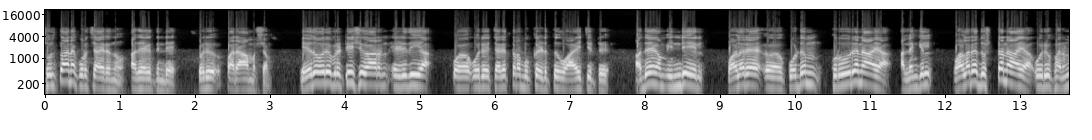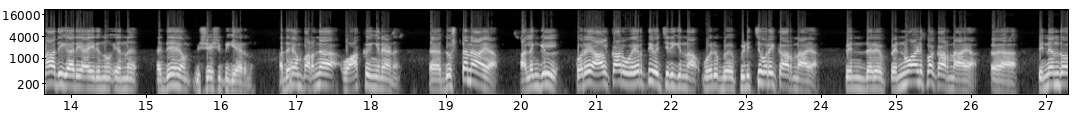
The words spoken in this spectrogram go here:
സുൽത്താനെ കുറിച്ചായിരുന്നു അദ്ദേഹത്തിന്റെ ഒരു പരാമർശം. ഏതോ ഒരു ബ്രിട്ടീഷുകാരൻ എഴുതിയ ഒരു ചരിത്ര ബുക്ക് എടുത്ത് വായിച്ചിട്ട് അദ്ദേഹം ഇന്ത്യയിൽ വളരെ കൊടും ക്രൂരനായ അല്ലെങ്കിൽ വളരെ ദുഷ്ടനായ ഒരു ഭരണാധികാരിയായിരുന്നു എന്ന് അദ്ദേഹം വിശേഷിപ്പിക്കുകയായിരുന്നു. അദ്ദേഹം പറഞ്ഞ വാക്ക് ഇങ്ങനെയാണ്. ദുഷ്ടനായ അല്ലെങ്കിൽ കുറെ ആൾക്കാർ ഉയർത്തി വെച്ചിരിക്കുന്ന ഒരു പിടിച്ചുപറിക്കാരനായ പിന്നെ പെൺവാണിപ്പക്കാരനായ പിന്നെന്തോ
